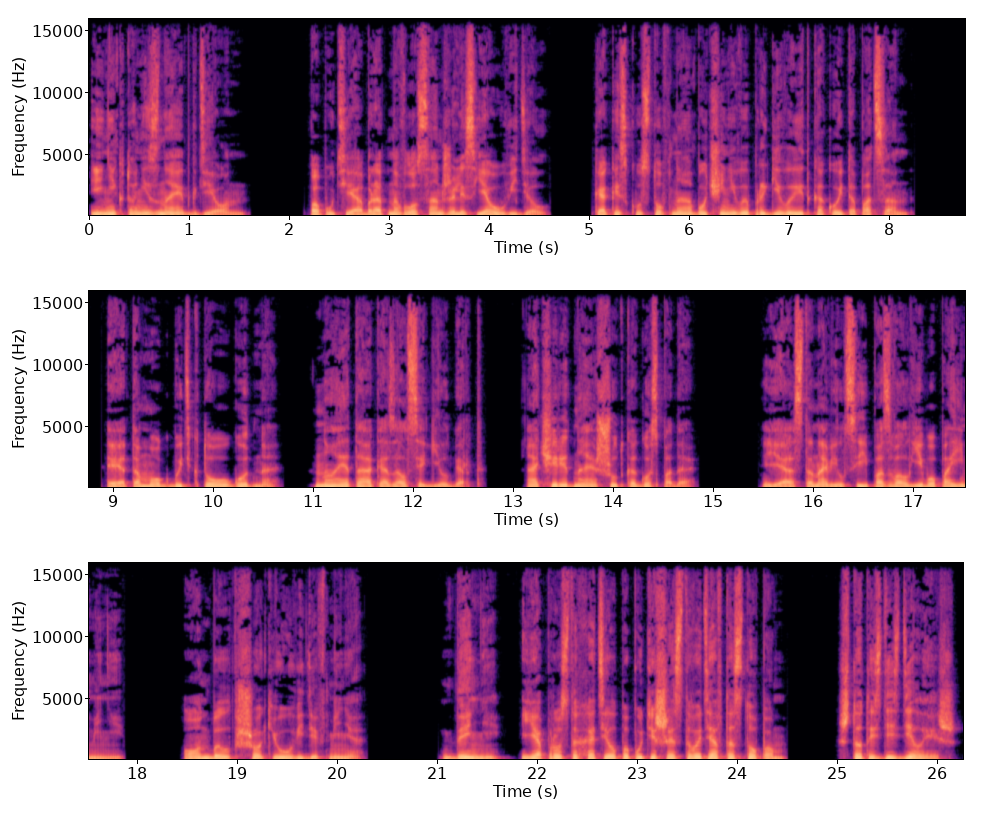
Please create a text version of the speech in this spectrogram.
и никто не знает, где он. По пути обратно в Лос-Анджелес я увидел, как из кустов на обочине выпрыгивает какой-то пацан. Это мог быть кто угодно, но это оказался Гилберт. Очередная шутка Господа. Я остановился и позвал его по имени. Он был в шоке, увидев меня. «Дэнни, я просто хотел попутешествовать автостопом. Что ты здесь делаешь?»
